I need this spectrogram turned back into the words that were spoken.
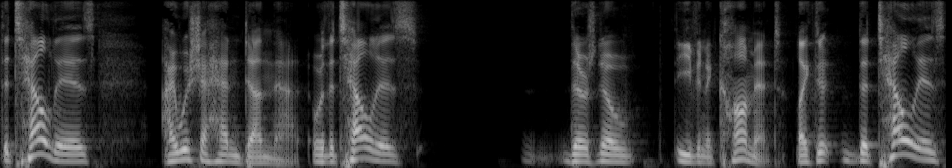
The tell is, I wish I hadn't done that. Or the tell is, there's no even a comment. Like the, the tell is,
